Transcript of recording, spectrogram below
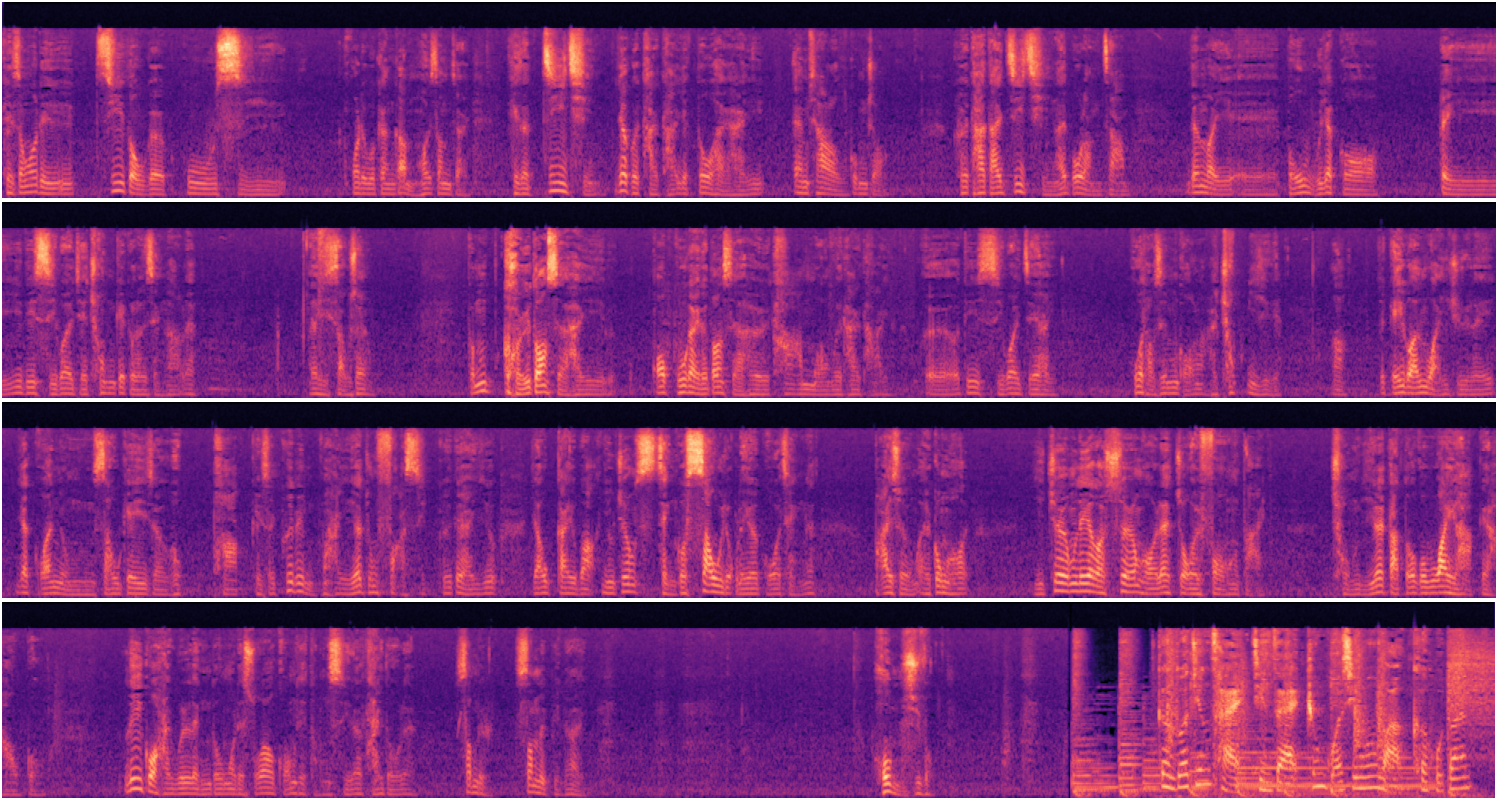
其實我哋知道嘅故事，我哋會更加唔開心就係、其實之前，因為佢太太亦都係喺 M 叉路工作，佢太太之前喺寶林站，因為誒、保護一個被呢啲示威者衝擊嘅女乘客咧，係受傷。咁佢當時係，我估計佢當時係去探望佢太太。誒嗰啲示威者係，好頭先咁講啦，係蓄意嘅，啊，就幾個人圍住你，一個人用手機就拍。其實佢哋唔係一種發泄，佢哋係要有計劃，要將成個羞辱你嘅過程咧擺上誒公開，而將呢一個傷害咧再放大，從而咧達到一個威嚇嘅效果。呢個係會令到我哋所有港鐵同事咧睇到咧，心裏心裏邊都係好唔舒服。更多精彩尽在中国新闻网客户端。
